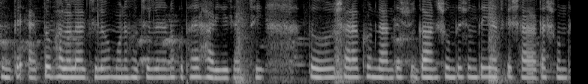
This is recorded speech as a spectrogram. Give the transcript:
শুনতে এত ভালো লাগছিল। মনে হচ্ছিল যেন কোথায় হারিয়ে যাচ্ছি। তো সারাক্ষণ গানতে গান শুনতে শুনতেই আজকে সারাটা শুনতে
